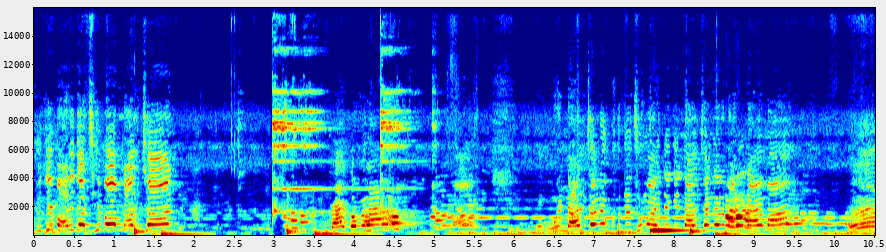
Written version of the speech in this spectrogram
তুই কি বাড়ি যাচ্ছি বাপ নালচান তোমরা? নালচানে খুঁজে ছুমাই দেখি নালচানের বাড়ি নাই মা। হ্যাঁ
